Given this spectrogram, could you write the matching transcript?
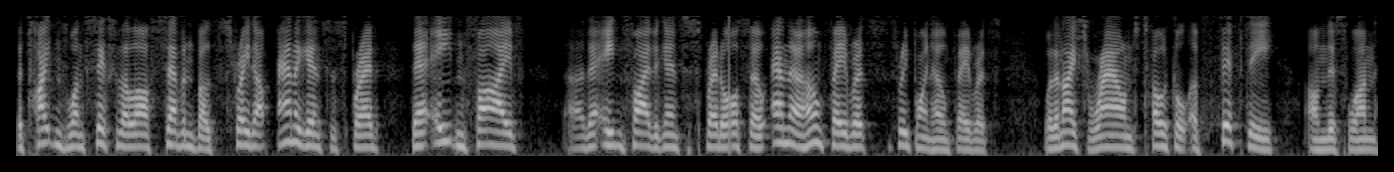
The Titans won six of the last seven, both straight up and against the spread. They're eight and five. Uh, they're eight and five against the spread also, and they're home favorites, three-point home favorites, with a nice round total of 50 on this one.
